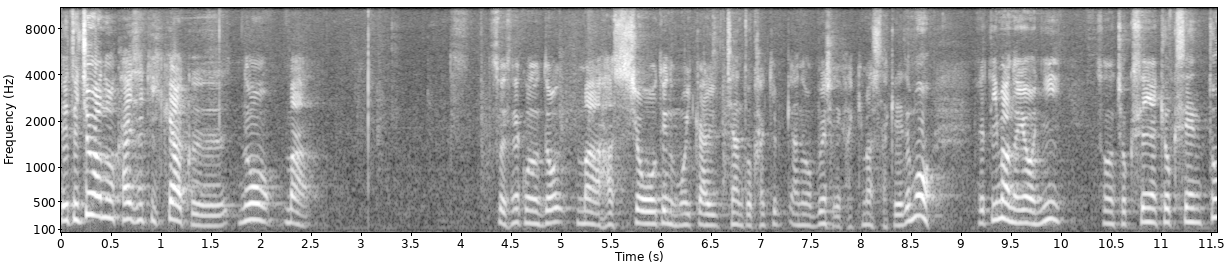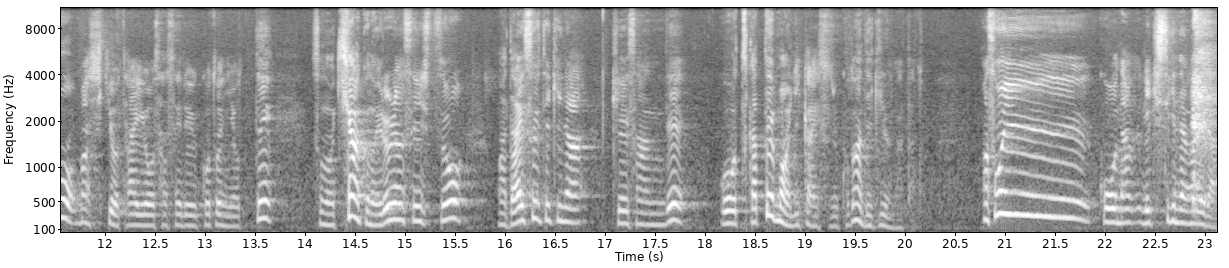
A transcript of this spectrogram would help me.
えっと、一応あの解析幾何学の、まあ、そうですね、このど、まあ、発祥というのをもう一回ちゃんと書きあの文章で書きましたけれども、えっと、今のようにその直線や曲線と、まあ、式を対応させることによってその幾何学のいろいろな性質を、まあ、代数的な計算でを使ってまあ理解することができるようになったと。まあ、そういうこうな歴史的な流れが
